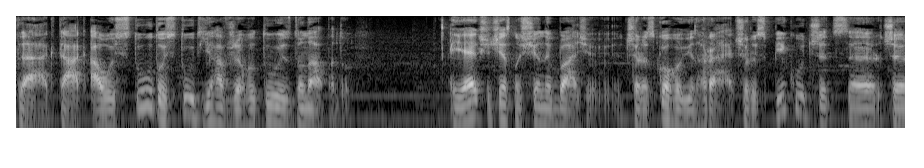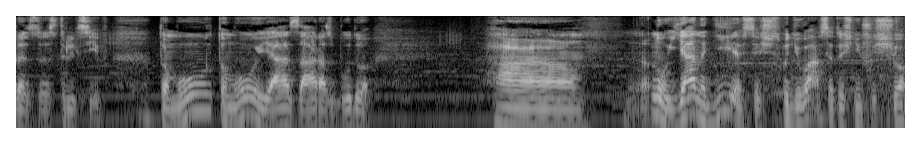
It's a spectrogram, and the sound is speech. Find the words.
Так, так. А ось тут, ось тут я вже готуюсь до нападу. Я, якщо чесно, ще не бачив, через кого він грає, через піку чи це через стрільців. Тому, тому я зараз буду. А, ну, я надіявся, що- сподівався, точніше, що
